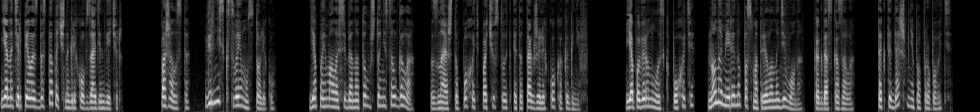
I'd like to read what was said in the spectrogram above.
Я натерпелась достаточно грехов за один вечер. Пожалуйста, вернись к своему столику. Я поймала себя на том, что не солгала, зная, что похоть почувствует это так же легко, как и гнев. Я повернулась к похоти, но намеренно посмотрела на Дивона, когда сказала, «Так ты дашь мне попробовать?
